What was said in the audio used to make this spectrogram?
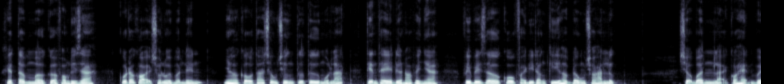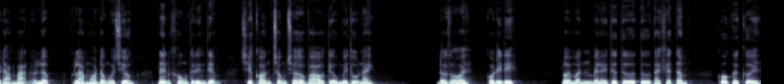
Khiết Tâm mở cửa phòng đi ra, cô đã gọi cho Lôi Mẫn đến, nhờ cậu ta trông chừng từ từ một lát, tiện thể đưa nó về nhà, vì bây giờ cô phải đi đăng ký hợp đồng cho Hàn Lực. Triệu Bân lại có hẹn với đám bạn ở lớp làm hoạt động ở trường nên không thể đến tiệm, chỉ còn trông chờ vào tiểu mỹ thụ này. Được rồi, cô đi đi. Lôi Mẫn bế lấy từ từ từ tay Khiết Tâm, cô cười cười,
